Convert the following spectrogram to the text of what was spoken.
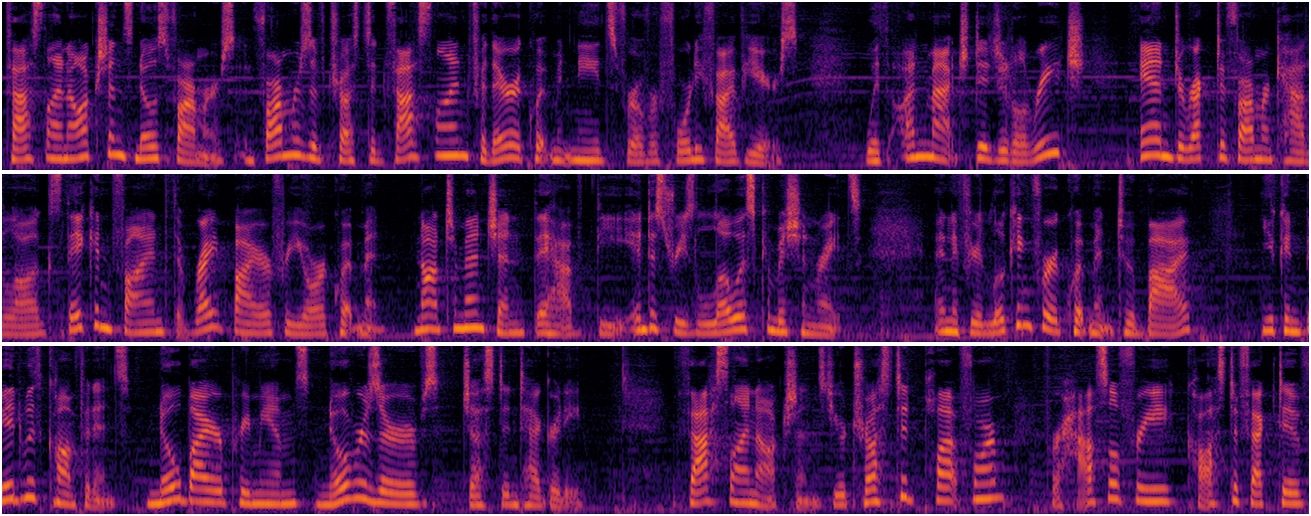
Fastline Auctions knows farmers, and farmers have trusted Fastline for their equipment needs for over 45 years. With unmatched digital reach and direct to farmer catalogs, they can find the right buyer for your equipment. Not to mention, they have the industry's lowest commission rates. And if you're looking for equipment to buy, you can bid with confidence. No buyer premiums, no reserves, just integrity. Fastline Auctions, your trusted platform for hassle free, cost effective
